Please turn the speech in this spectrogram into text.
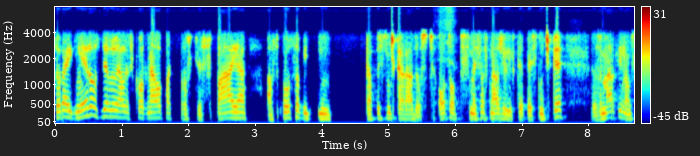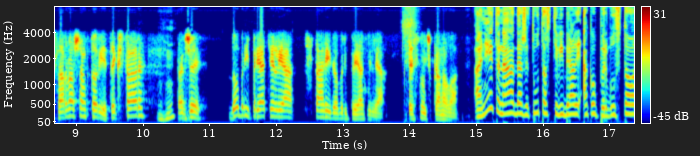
ktorá ich nerozdeluje, ale skôr naopak proste spája a spôsobiť im tá pesnička radosť. O to sme sa snažili v tej pesničke s Martinom Sarvašom, ktorý je textár. Uh-huh. Takže dobrí priatelia, starí dobrí priatelia pesnička nová. A nie je to náhoda, že túto ste vybrali ako prvú z toho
